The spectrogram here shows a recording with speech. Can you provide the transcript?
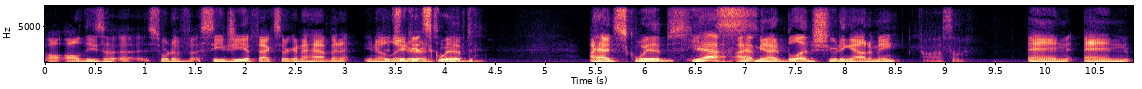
all, all these uh, sort of CG effects that are going to happen, you know, Did later. you get and so they have squibbed? I had squibs. Yeah. I, I mean I had blood shooting out of me Awesome. And and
